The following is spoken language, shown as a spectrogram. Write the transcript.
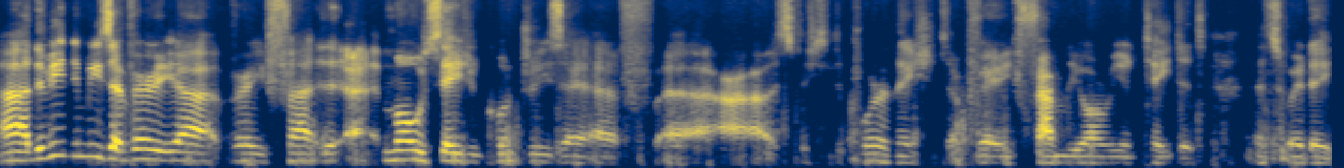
uh, the Vietnamese are very, uh, very most Asian countries, especially the poorer nations, are very family orientated. That's where they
